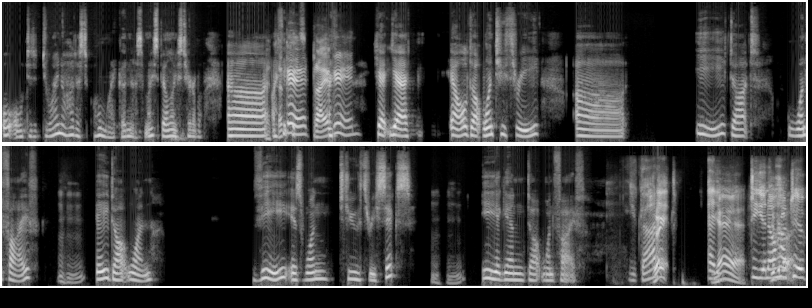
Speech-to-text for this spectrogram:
oh, did do I know how to? Oh my goodness, my spelling is terrible. Uh, I think okay. it's Try I- again. yeah, yeah. L dot one, two, three. Uh, E dot one five. Mhm. A dot one. V is one, two, three, six. Mhm. E again dot one five. You got Great. it. And yeah. do you know how to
